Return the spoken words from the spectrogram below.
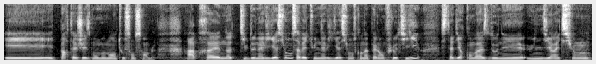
et, de partager ce bon moment tous ensemble. Après, notre type de navigation, ça va être une navigation ce qu'on appelle en flottille, c'est-à-dire qu'on va se donner une direction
